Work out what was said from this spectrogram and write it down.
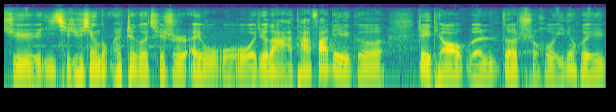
去一起去行动，哎，这个其实，哎，我我我觉得啊，他发这个这条文的时候，一定会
